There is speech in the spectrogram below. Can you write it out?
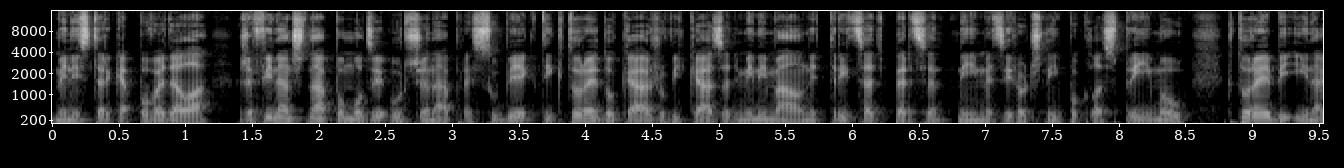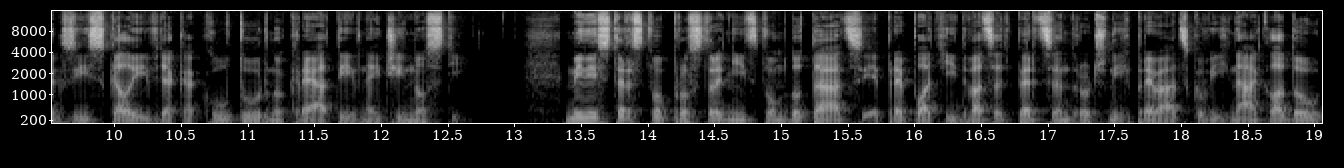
Ministerka povedala, že finančná pomoc je určená pre subjekty, ktoré dokážu vykázať minimálne 30-percentný medziročný pokles príjmov, ktoré by inak získali vďaka kultúrno-kreatívnej činnosti. Ministerstvo prostredníctvom dotácie preplatí 20% ročných prevádzkových nákladov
